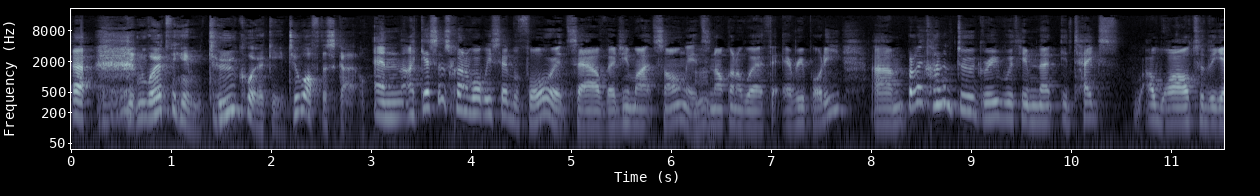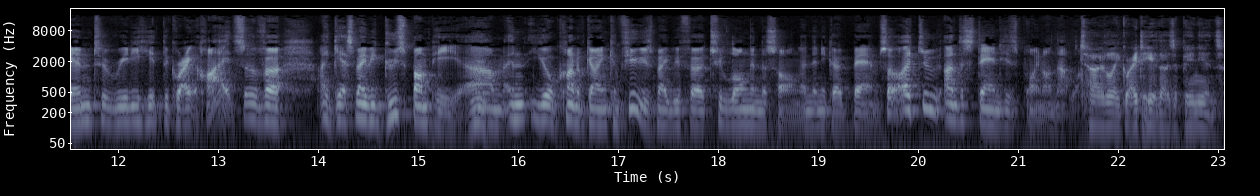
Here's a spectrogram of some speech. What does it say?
Didn't work for him. Too quirky. Too off the scale. And I guess that's kind of what we said before. It's our Vegemite song. It's mm. not going to work for everybody. Um, but I kind of do agree with him that it takes a while to the end to really hit the great heights of, uh, I guess, maybe goosebumpy. Um, mm. And you're kind of going confused maybe for too long in the song, and then you go bam. So I do understand his point on that one. Totally. Great to hear those opinions.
